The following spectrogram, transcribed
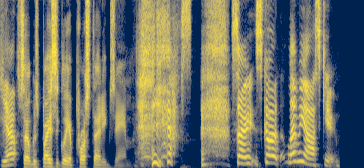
Yep. So it was basically a prostate exam. yes. So, Scott, let me ask you.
